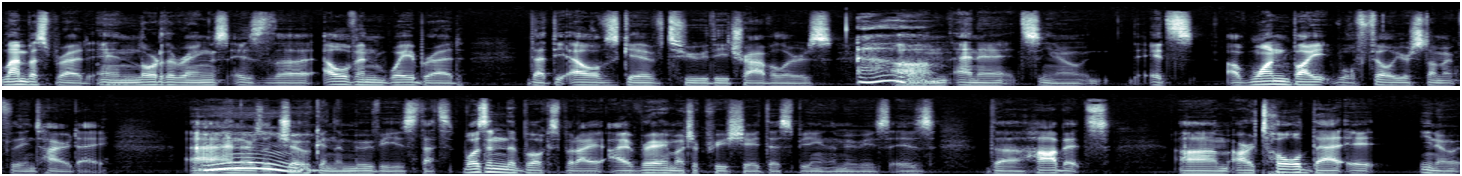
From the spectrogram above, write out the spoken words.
Lembas bread in Lord of the Rings is the elven way bread that the elves give to the travelers. Oh. Um, and it's you know it's a one bite will fill your stomach for the entire day. Uh, And there's a joke in the movies that wasn't in the books, but I, I very much appreciate this being in the movies. Is the hobbits um, are told that it you know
